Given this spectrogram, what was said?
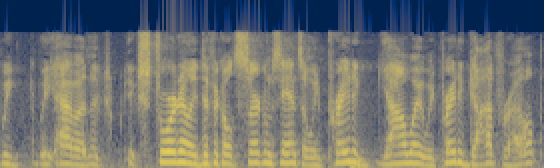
we we have an extraordinarily difficult circumstance and we pray to Yahweh, we pray to God for help,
